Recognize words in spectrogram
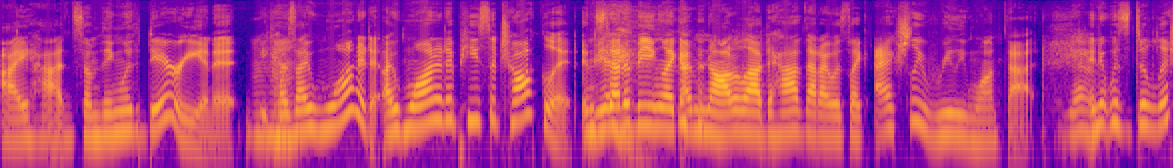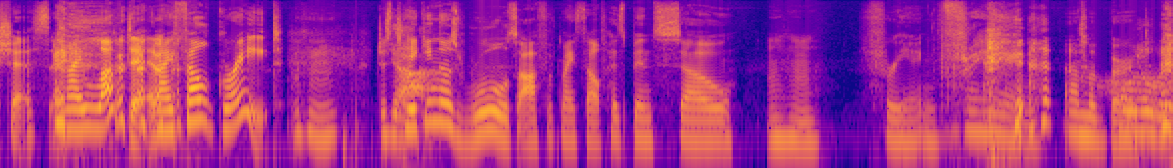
I had something with dairy in it because I wanted it. I wanted a piece of chocolate. Instead Mm-hmm. Yeah. of being like, I'm not allowed to have that, I was like, I actually really want that. Yeah. And it was delicious and I loved it and I felt great. mm-hmm. Just Yeah. taking those rules off of myself has been so Mm-hmm. freeing. Freeing. I'm a bird. Totally.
